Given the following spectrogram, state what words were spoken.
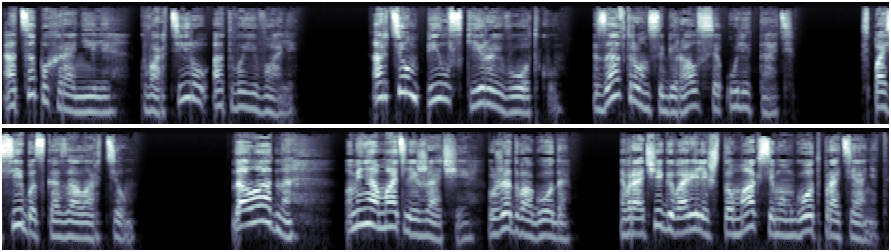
Отца похоронили, квартиру отвоевали. Артём пил с Кирой водку. Завтра он собирался улетать. «Спасибо», — сказал Артём. «Да ладно, у меня мать лежачая, уже два года. Врачи говорили, что максимум год протянет.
